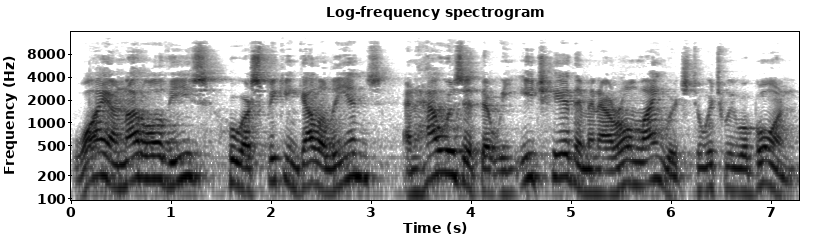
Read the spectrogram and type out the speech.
Why are not all these who are speaking Galileans? And how is it that we each hear them in our own language to which we were born?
